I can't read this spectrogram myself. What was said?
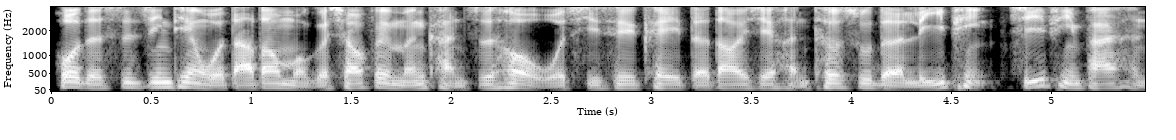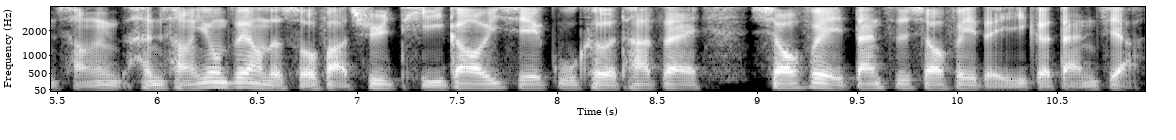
或者是今天我达到某个消费门槛之后，我其实可以得到一些很特殊的礼品。其实品牌很常很常用这样的手法去提高一些顾客他在消费单次消费的一个单价。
